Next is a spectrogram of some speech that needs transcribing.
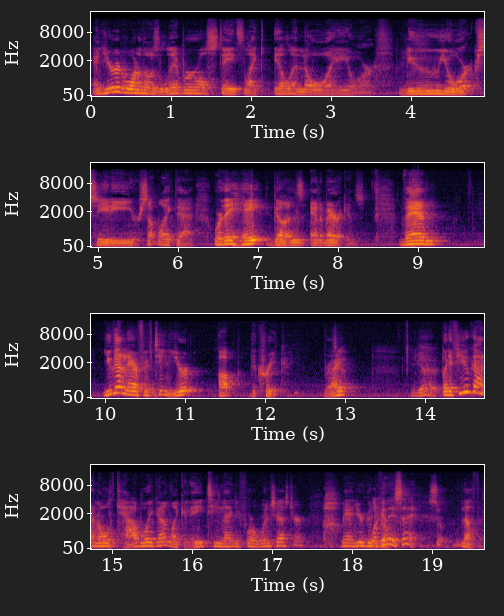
and you're in one of those liberal states like Illinois or New York City or something like that, where they hate guns and Americans, then you got an AR 15, you're up the creek, right? You it. But if you got an old cowboy gun like an 1894 Winchester, man, you're good. What to can they say? So nothing.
